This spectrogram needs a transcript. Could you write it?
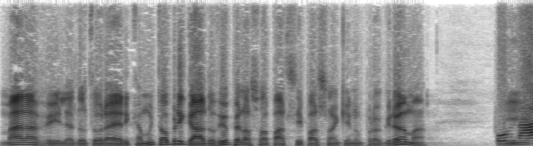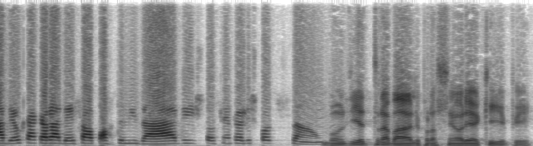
Maravilha, doutora Érica. Muito obrigado, viu, pela sua participação aqui no programa. Por E nada, eu que agradeço a oportunidade e estou sempre à disposição. Bom dia de trabalho para a senhora e a equipe.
